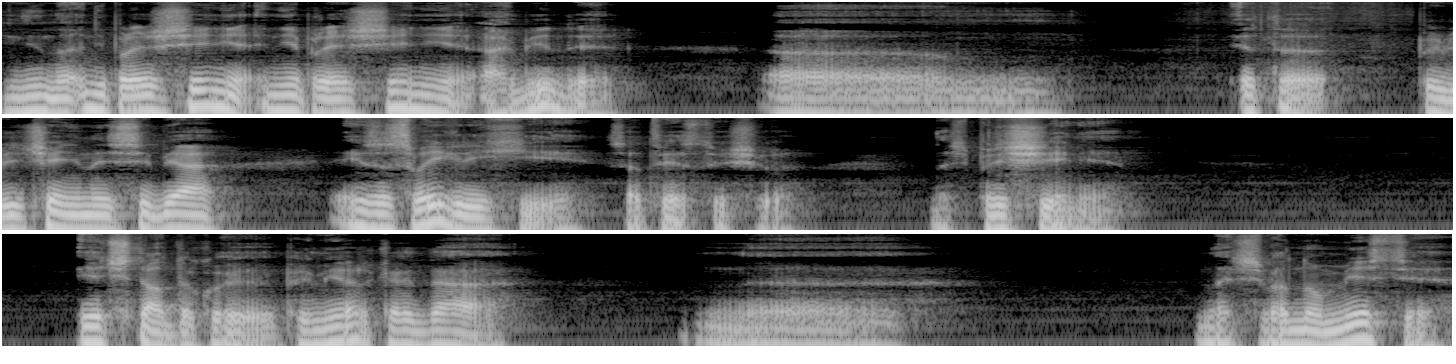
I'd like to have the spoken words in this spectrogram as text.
Не, не прощение, не прощение обиды а, это привлечение на себя и за свои грехи соответствующего значит, прещения – я читал такой пример, когда э, значит, в одном месте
